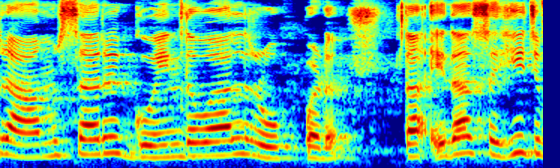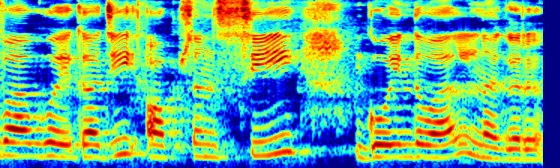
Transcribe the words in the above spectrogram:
ਰਾਮਸਰ, ਗੋਇੰਦਵਾਲ, ਰੋਪੜ। ਤਾਂ ਇਹਦਾ ਸਹੀ ਜਵਾਬ ਹੋਏਗਾ ਜੀ ਆਪਸ਼ਨ ਸੀ ਗੋਇੰਦਵਾਲ ਨਗਰ।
